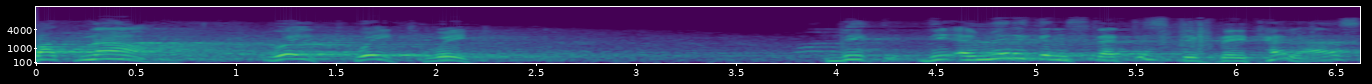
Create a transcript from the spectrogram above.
But now, wait, wait, wait. The, the American statistics, they tell us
